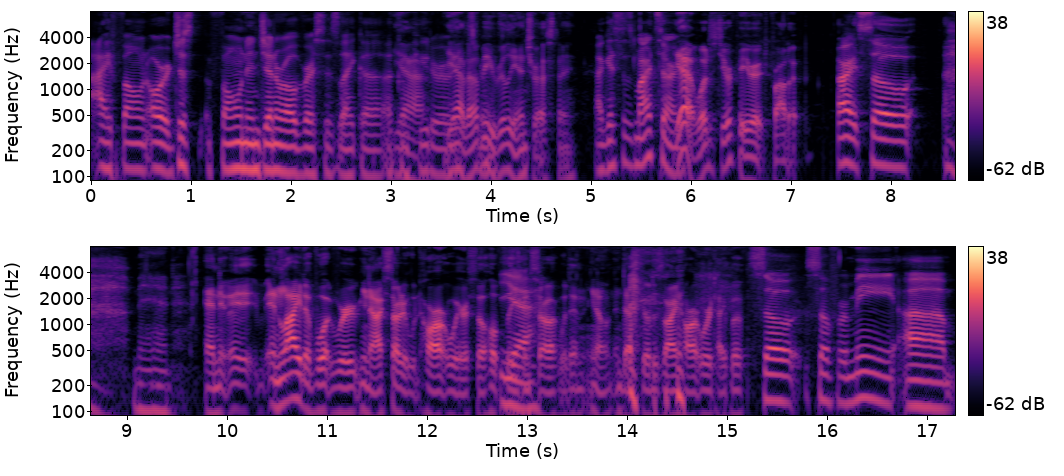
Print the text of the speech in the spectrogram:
iPhone or just phone in general versus like a, a yeah, computer. yeah, that'd be really interesting. I guess it's my turn. Yeah, what is your favorite product? All right. So, man, And uh, in light of what we're, you know, I started with hardware, so hopefully you can start off with an, you know, industrial design hardware type of. So so for me, um,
